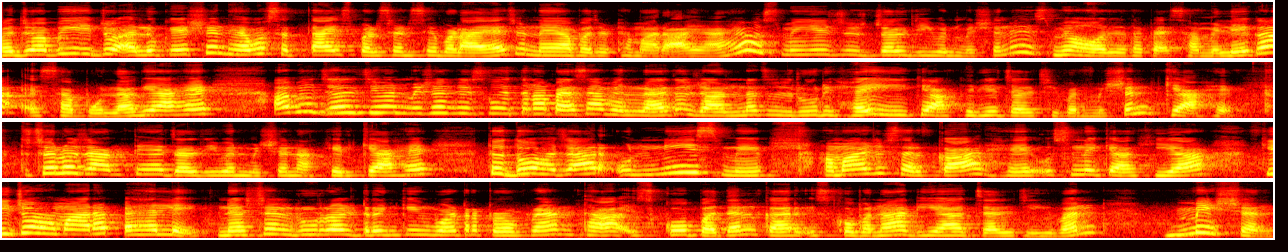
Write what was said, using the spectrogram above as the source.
जो अभी जो एलोकेशन है वो सत्ताईस परसेंट से बढ़ाया है, जो नया बजट हमारा आया है, उसमें ये जो जल जीवन मिशन है, इसमें और ज़्यादा पैसा मिलेगा, ऐसा बोला गया है। अब ये जल जीवन मिशन जिसको इतना पैसा मिल रहा है तो जानना तो ज़रूरी है ही कि आखिर ये जल जीवन मिशन क्या है। तो चलो जानते हैं जल जीवन मिशन आखिर क्या है? तो 2019 में हमारी जो सरकार है, उसने क्या किया कि जो हमारा पहले national rural drinking water programme था, इसको बदल कर इसको बना दिया जल जीवन मिशन।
